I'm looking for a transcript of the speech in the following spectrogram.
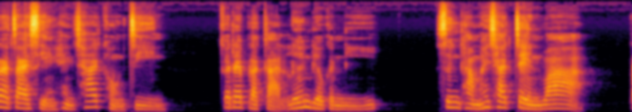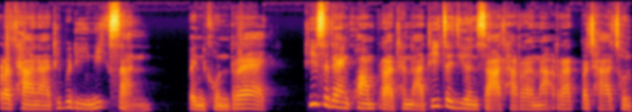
กระจายเสียงแห่งชาติของจีน ก็ได้ประกาศเรื่องเดียวกันนี้ ซึ่งทำให้ชัดเจนว่า ประธานาธิบดีนิกสัน เป็นคนแรกที่แสดงความปรารถนาที่จะเยือนสาธารณรัฐประชาชน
